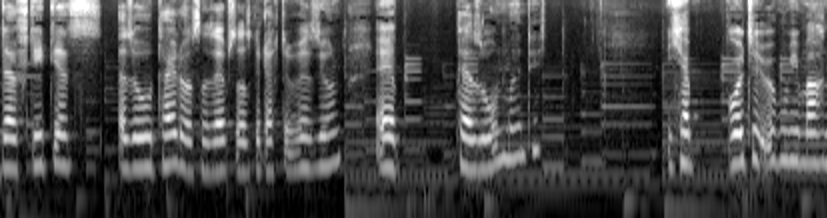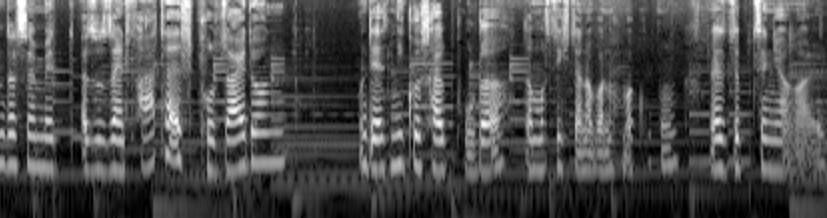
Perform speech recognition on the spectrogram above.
Da steht jetzt, also Tylo ist eine selbst ausgedachte Version. Äh, Person meinte ich. Ich hab, wollte irgendwie machen, dass er mit, also sein Vater ist Poseidon und er ist Nikos Halbbruder. Da musste ich dann aber nochmal gucken. Er ist 17 Jahre alt.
